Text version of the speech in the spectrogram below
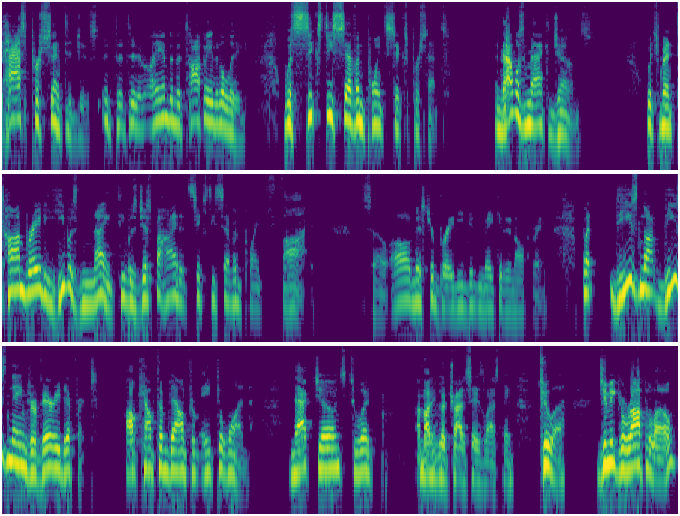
pass percentages to, to land in the top eight of the league was 67.6%. And that was Mac Jones, which meant Tom Brady, he was ninth. He was just behind at 67.5. So, oh, Mr. Brady didn't make it in all three. But these not these names are very different. I'll count them down from eight to one. Mac Jones, Tua, I'm not even going to try to say his last name, Tua, Jimmy Garoppolo,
